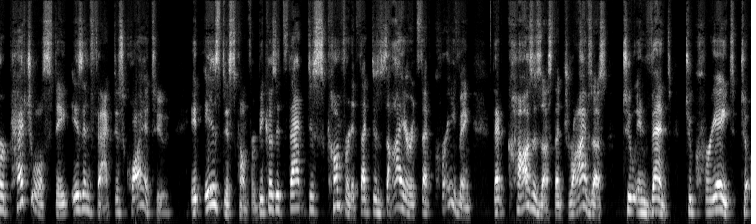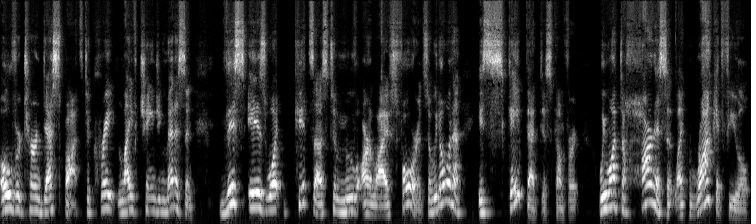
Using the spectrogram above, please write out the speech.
perpetual state is in fact disquietude. It is discomfort because it's that discomfort, it's that desire, it's that craving that causes us, that drives us to invent, to create, to overturn despots, to create life changing medicine. This is what gets us to move our lives forward. So we don't want to escape that discomfort. We want to harness it like rocket fuel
